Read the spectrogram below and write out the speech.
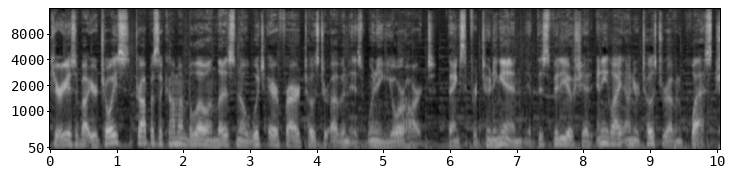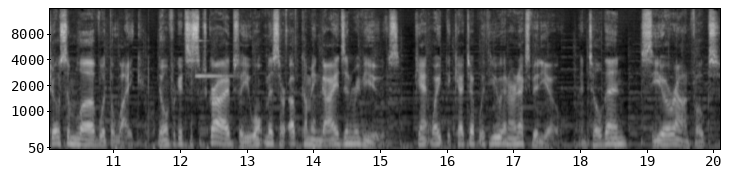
Curious about your choice? Drop us a comment below and let us know which air fryer toaster oven is winning your heart. Thanks for tuning in. If this video shed any light on your toaster oven quest, show some love with the like. Don't forget to subscribe so you won't miss our upcoming guides and reviews. Can't wait to catch up with you in our next video. Until then, see you around, folks.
